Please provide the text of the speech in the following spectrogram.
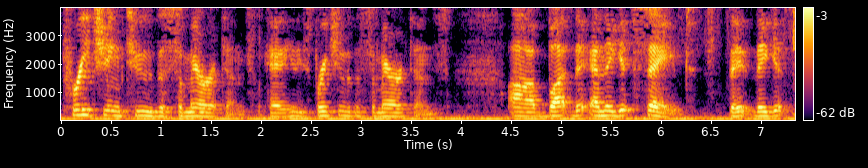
preaching to the Samaritans. Okay, he's preaching to the Samaritans, uh, but and they get saved. They they get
